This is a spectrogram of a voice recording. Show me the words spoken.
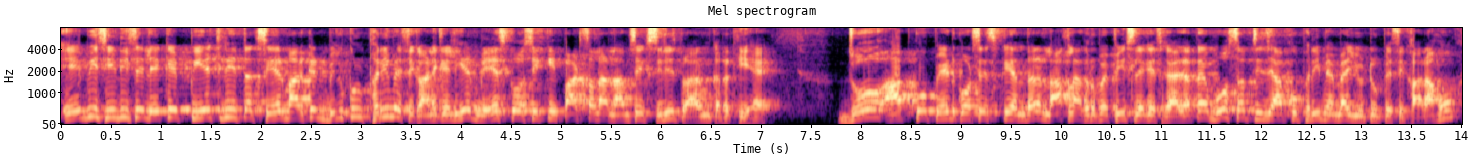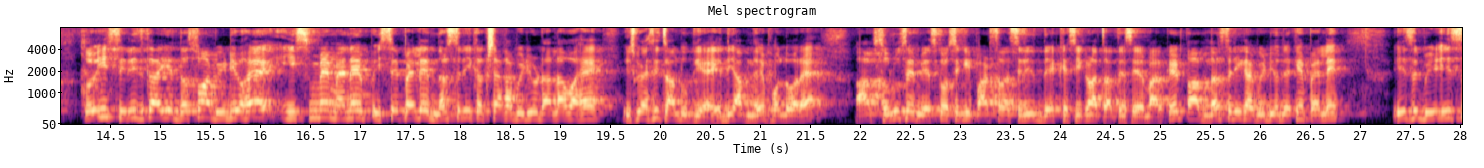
ए बी सी डी से लेके पीएचडी तक शेयर मार्केट बिल्कुल फ्री में सिखाने के लिए महेश कौशिक की पाठशाला नाम से एक सीरीज़ प्रारंभ कर रखी है, जो आपको पेड कोर्सेज के अंदर लाख लाख रुपए फ़ीस लेके सिखाया जाता है। वो सब चीज़ें आपको फ्री में मैं यूट्यूब पे सिखा रहा हूँ। तो इस सीरीज़ का ये दसवां वीडियो है। इसमें मैंने इससे पहले नर्सरी कक्षा का वीडियो डाला हुआ है। इसको ऐसे चालू किया है। यदि आप नए फॉलोअर हैं, आप शुरू से मेस्को की पाठशाला सीरीज़ देख के सीखना चाहते हैं शेयर मार्केट तो आप नर्सरी का वीडियो देखें पहले। इस इस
